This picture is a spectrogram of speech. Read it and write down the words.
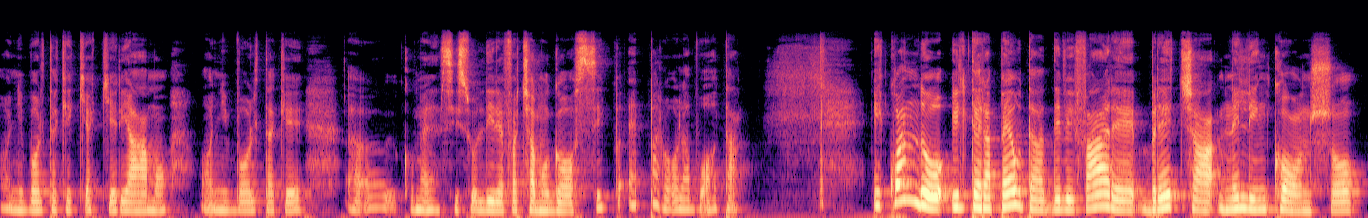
ogni volta che chiacchieriamo, ogni volta che, uh, come si suol dire, facciamo gossip, è parola vuota. E quando il terapeuta deve fare breccia nell'inconscio,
